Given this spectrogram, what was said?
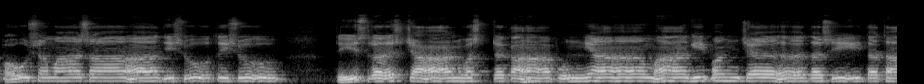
पौषमासादिषु त्रिषु तिस्रश्चान्वष्टकाः पुण्या माघि तथा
